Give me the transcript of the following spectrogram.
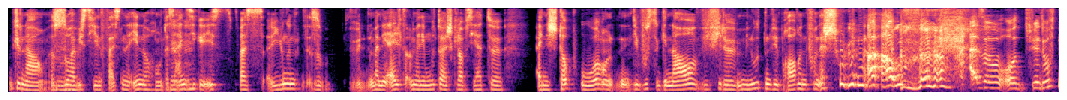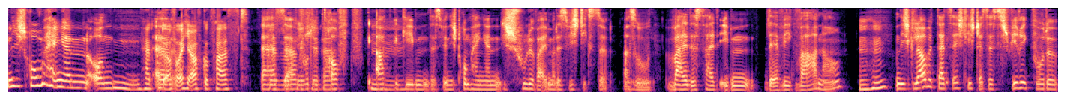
Genau, also mhm. so habe ich es jedenfalls in Erinnerung. Das mhm. Einzige ist, was Jungen, also meine Eltern, meine Mutter, ich glaube, sie hatte eine Stoppuhr und die wusste genau, wie viele Minuten wir brauchen von der Schule nach Hause. also und wir durften nicht rumhängen und hm, hat gut äh, auf euch aufgepasst. Da, da wurde da. drauf mhm. abgegeben, dass wir nicht rumhängen. Die Schule war immer das Wichtigste. Also weil das halt eben der Weg war. Ne? Mhm. Und ich glaube tatsächlich, dass es schwierig wurde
